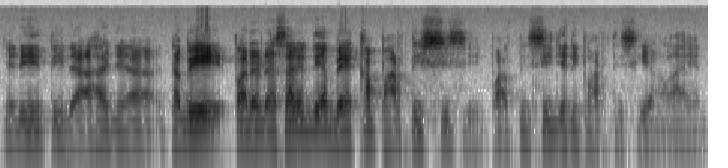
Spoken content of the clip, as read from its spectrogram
Jadi tidak hanya tapi pada dasarnya dia backup partisi sih, partisi jadi partisi yang lain.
